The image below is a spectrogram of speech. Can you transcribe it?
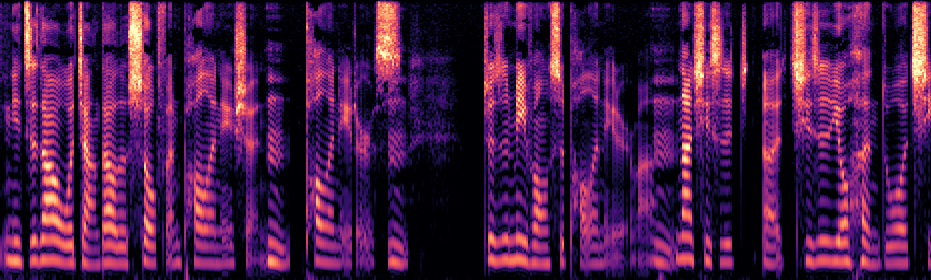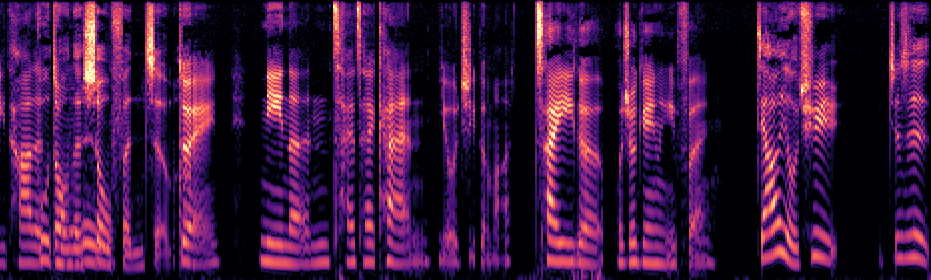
你知道我讲到的授粉 pollination，嗯，pollinators，嗯。就是蜜蜂是 pollinator 嘛，嗯，那其实呃，其实有很多其他的不同的授粉者嘛。对，你能猜猜看有几个吗？猜一个我就给你一分。只要有去，就是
